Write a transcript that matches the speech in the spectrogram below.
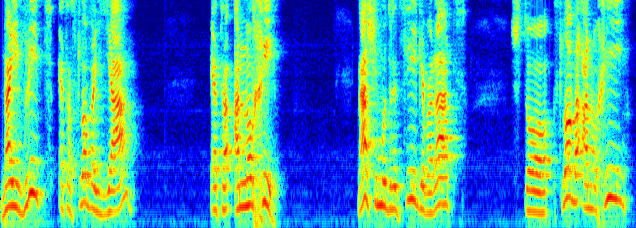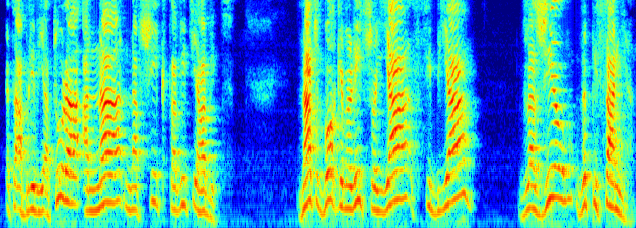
На иврит это слово «я» – это «анохи». Наши мудрецы говорят, что слово «анохи» – это аббревиатура «Ана навши ктавит яхавит». Значит, Бог говорит, что я себя вложил в Писание.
